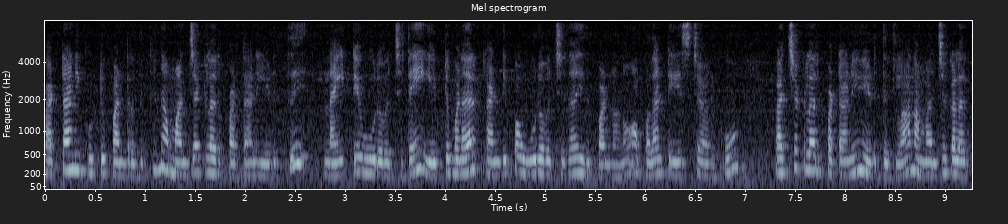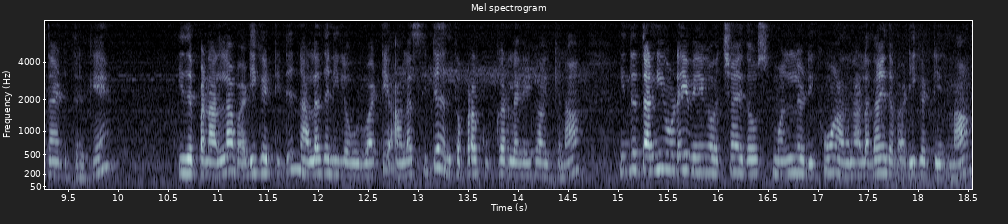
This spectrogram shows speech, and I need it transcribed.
பட்டாணி கூட்டு பண்ணுறதுக்கு நான் மஞ்சள் கலர் பட்டாணி எடுத்து நைட்டே ஊற வச்சுட்டேன். எட்டு மணி நேரம் கண்டிப்பாக ஊற வச்சு தான் இது பண்ணணும். அப்போ தான் டேஸ்ட்டாக இருக்கும். பச்சை கலர் பட்டாணியும் எடுத்துக்கலாம். நான் மஞ்சள் கலர் தான் எடுத்திருக்கேன். இதை இப்போ நல்லா வடிகட்டிட்டு நல்ல தண்ணியில் ஒரு வாட்டி அலசிட்டு அதுக்கப்புறம் குக்கரில் வேக வைக்கலாம். இந்த தண்ணியோடய வேக வச்சா ஏதோ ஸ்மெல் அடிக்கும். அதனால தான் இதை வடிகட்டிடலாம்.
